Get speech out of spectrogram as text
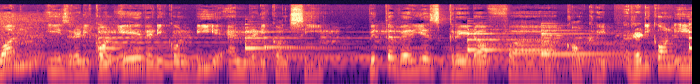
One is Redicon A, Redicon B, and Redicon C with the various grade of uh, concrete. Redicon is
